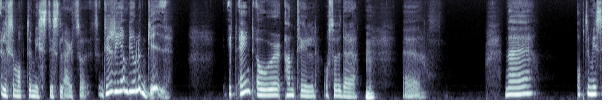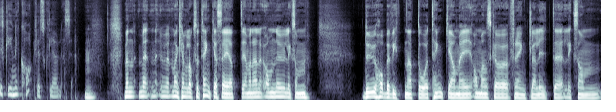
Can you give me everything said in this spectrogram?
är liksom optimistiskt lagd. Så, det är ren biologi. It ain't over until och så vidare. Mm. Eh, nej, optimistisk in i kaklet skulle jag vilja säga. Mm. Men, men, man kan väl också tänka sig att, jag menar, om nu liksom du har bevittnat då, tänker jag mig, om man ska förenkla lite, liksom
